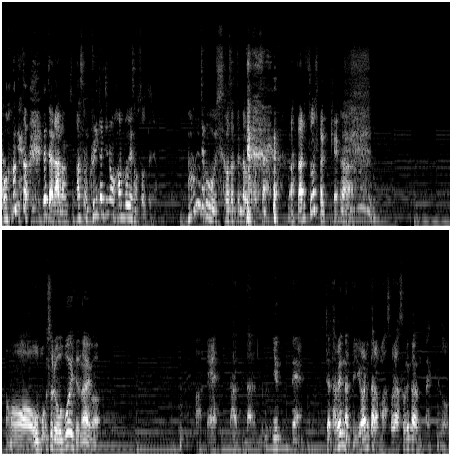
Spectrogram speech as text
本当。だってあのあそこの栗たちのハンバーグ屋さんもそうだったじゃん。なんでこう牛飾ってんだろうと思ってあ あれそうだっけ？たよ、ああおぼそれ覚えてないわ。うん、まあねなな言ね。じゃあ食べんなって言われたらまあそれはそれなんだけど。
